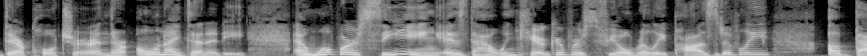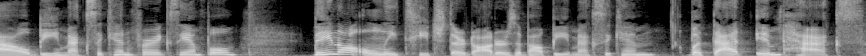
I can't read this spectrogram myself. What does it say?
their culture and their own identity. And what we're seeing is that when caregivers feel really positively about being Mexican, for example, they not only teach their daughters about being Mexican, but that impacts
